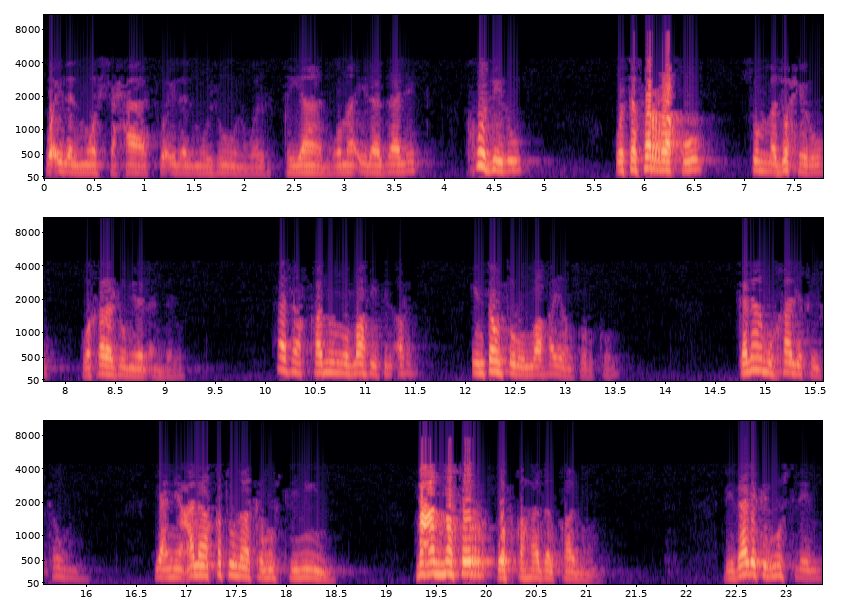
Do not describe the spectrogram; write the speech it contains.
وإلى الموشحات وإلى المجون والقيان وما إلى ذلك خذلوا وتفرقوا ثم دحروا وخرجوا من الأندلس. هذا قانون الله في الأرض. إن تنصروا الله ينصركم. كلام خالق الكون يعني علاقتنا كمسلمين مع النصر وفق هذا القانون. لذلك المسلم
